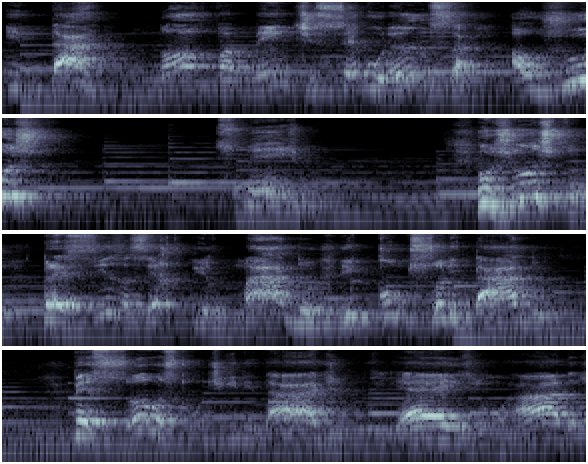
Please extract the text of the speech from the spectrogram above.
e dá novamente segurança ao justo. Isso mesmo. O justo precisa ser firmado e consolidado. Pessoas com dignidade, fiéis e honradas,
